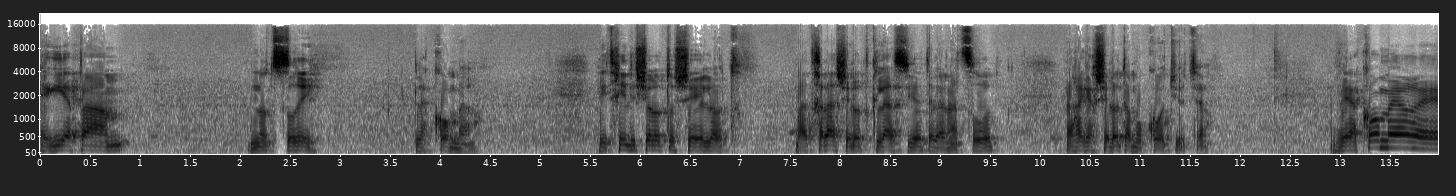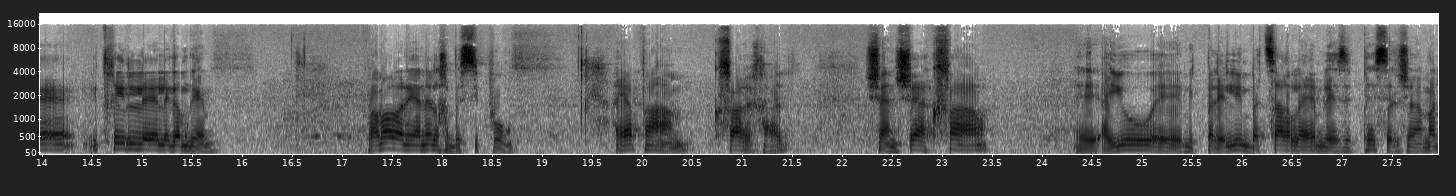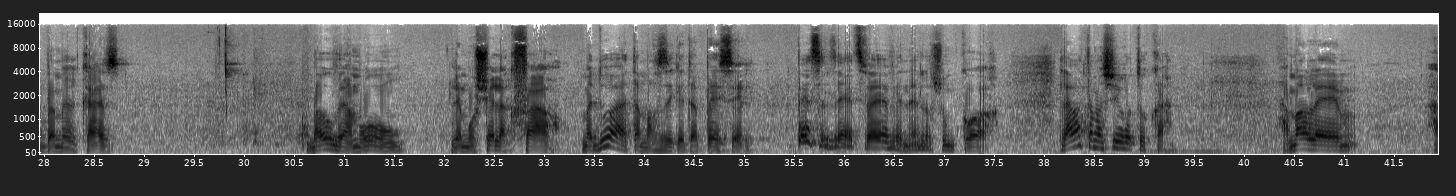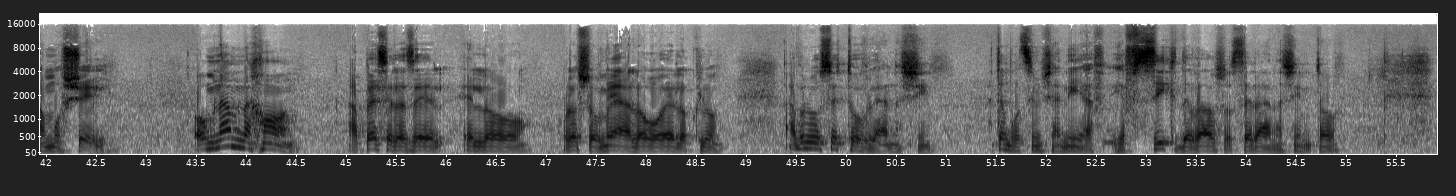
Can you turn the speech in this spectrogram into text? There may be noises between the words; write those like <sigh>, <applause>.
הגיע פעם נוצרי לכומר, והתחיל לשאול אותו שאלות. בהתחלה שאלות קלאסיות על הנצרות, ואחר כך שאלות עמוקות יותר. והכומר אה, התחיל אה, לגמגם. הוא אמר לו, אני אענה לך בסיפור. היה פעם כפר אחד, שאנשי הכפר אה, היו אה, מתפללים בצר להם לאיזה פסל שעמד במרכז. באו ואמרו למושל הכפר, מדוע אתה מחזיק את הפסל? פסל זה עץ ואבן, אין לו שום כוח. למה אתה משאיר אותו כאן? אמר להם המושל, אמנם נכון, הפסל הזה אין לו, הוא לא שומע, לא רואה, לא כלום, אבל הוא עושה טוב לאנשים. אתם רוצים שאני אפסיק דבר שעושה לאנשים טוב?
